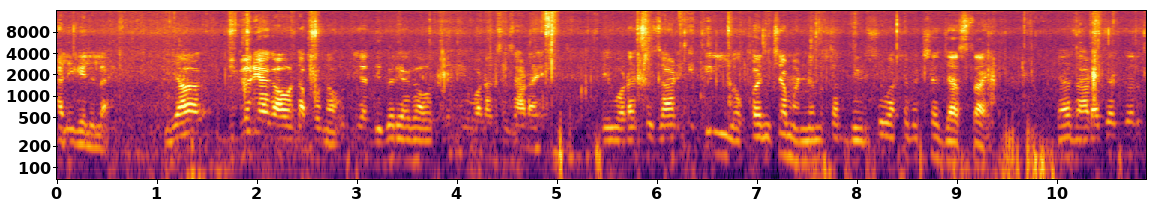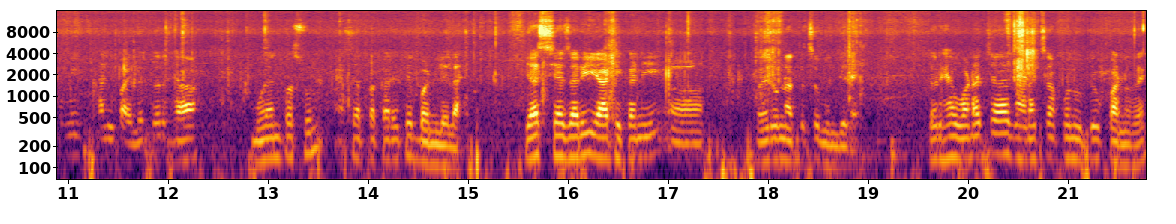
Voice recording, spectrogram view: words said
खाली गेलेलं आहे. या दिगर या गावात आपण आहोत. या दिगर या गावातलं हे वडाचं झाड आहे. हे वडाचं झाड येथील लोकांच्या म्हणण्यानुसार दीडशे वर्षापेक्षा जास्त आहे. या झाडाच्या जर तुम्ही खाली पाहिलं तर ह्या मुळ्यांपासून अशा प्रकारे ते बनलेलं आहे. या शेजारी या ठिकाणी भैरवनाथाचं मंदिर आहे. तर ह्या वडाच्या झाडाचा आपण उपयोग पाहणार आहे.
